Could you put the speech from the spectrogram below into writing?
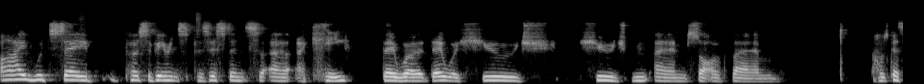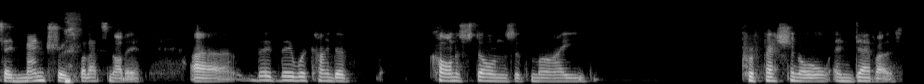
I would say perseverance, persistence uh, are key. They were they were huge, huge um, sort of um, I was going to say mantras, but that's not it. Uh, they they were kind of cornerstones of my professional endeavors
